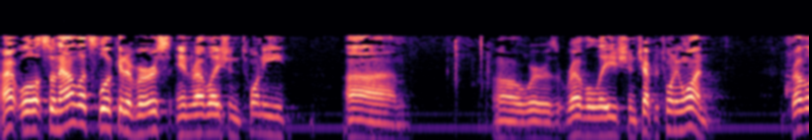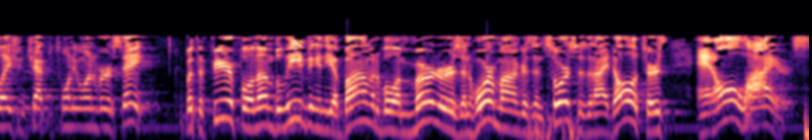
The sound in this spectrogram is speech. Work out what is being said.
All right. Well, so now let's look at a verse in Revelation 20. Um, oh, where is it? Revelation chapter 21. Revelation chapter 21, verse 8. But the fearful and unbelieving and the abominable and murderers and whoremongers and sorcerers and idolaters and all liars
